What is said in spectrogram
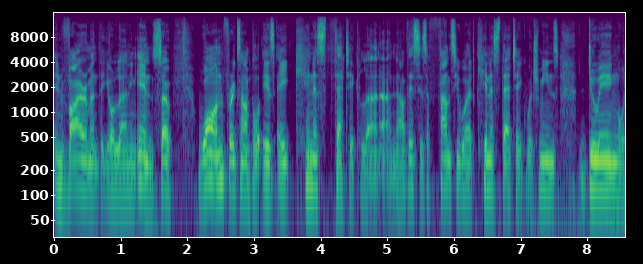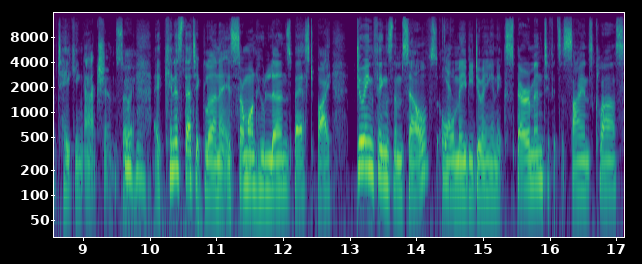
environment that you're learning in. So, one, for example, is a kinesthetic learner. Now, this is a fancy word, kinesthetic, which means doing or taking action. So, Mm-hmm. a kinesthetic learner is someone who learns best by doing things themselves or Yep. maybe doing an experiment if it's a science class,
